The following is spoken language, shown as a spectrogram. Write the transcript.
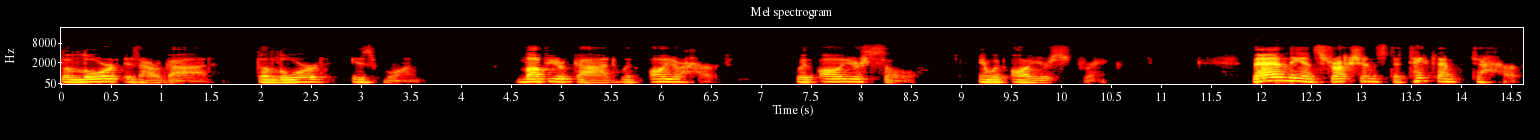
the Lord is our God. The Lord is one. Love your God with all your heart, with all your soul, and with all your strength. Then the instructions to take them to heart,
